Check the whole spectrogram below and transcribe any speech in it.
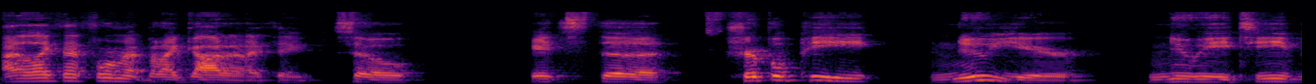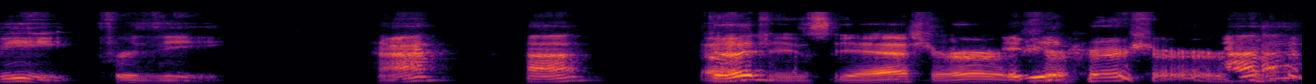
I like that format, but I got it. I think so. It's the triple P New Year New ETB for thee, huh? Huh? Oh, Good. jeez. yeah, sure, Maybe. sure, sure. Huh?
